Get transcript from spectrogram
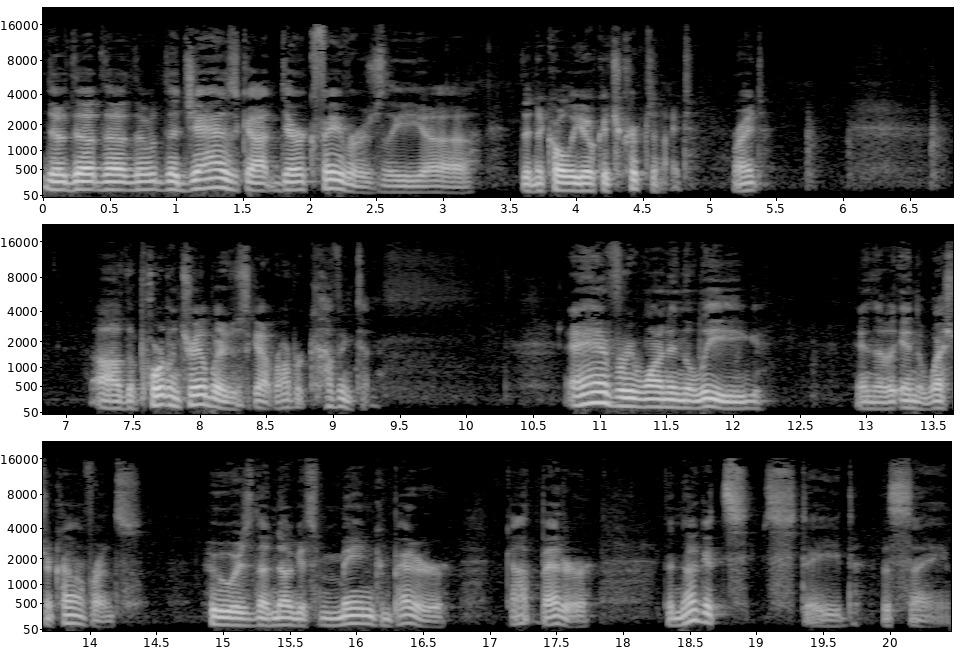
the, the the, the the Jazz got Derrick Favors, the uh, the Nikola Jokic kryptonite, right? Uh, the Portland Trailblazers got Robert Covington. Everyone in the league, in the in the Western Conference, who is the Nuggets' main competitor, got better. The Nuggets stayed the same.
